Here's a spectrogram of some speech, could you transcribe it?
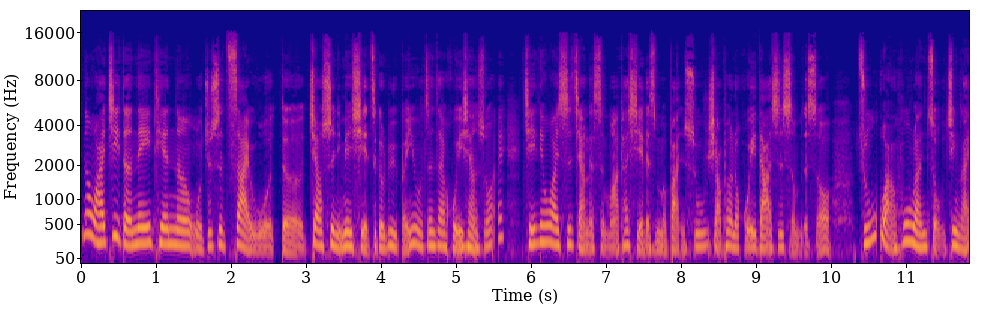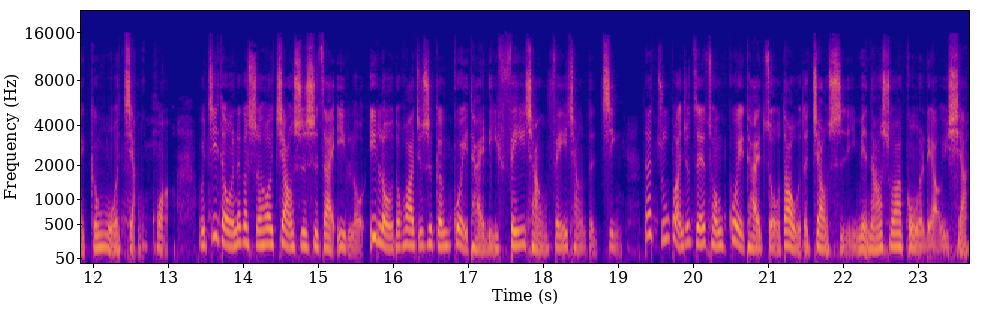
那我还记得那一天呢，我就是在我的教室里面写这个绿本，因为我正在回想说，哎，前一天外师讲了什么，他写了什么板书，小朋友的回答是什么的时候，主管忽然走进来跟我讲话。我记得我那个时候教室是在一楼，一楼的话就是跟柜台离非常非常的近。那主管就直接从柜台走到我的教室里面，然后说要跟我聊一下。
